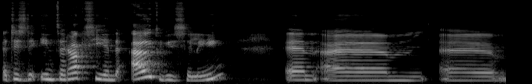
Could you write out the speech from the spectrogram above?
Het is de interactie en de uitwisseling en ehm, ehm,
